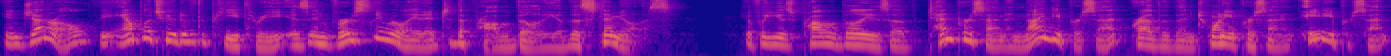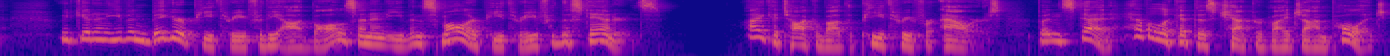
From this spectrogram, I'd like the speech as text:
In general, the amplitude of the P3 is inversely related to the probability of the stimulus. If we use probabilities of 10% and 90% rather than 20% and 80%, we'd get an even bigger P3 for the oddballs and an even smaller P3 for the standards. I could talk about the P3 for hours, but instead have a look at this chapter by John Polich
